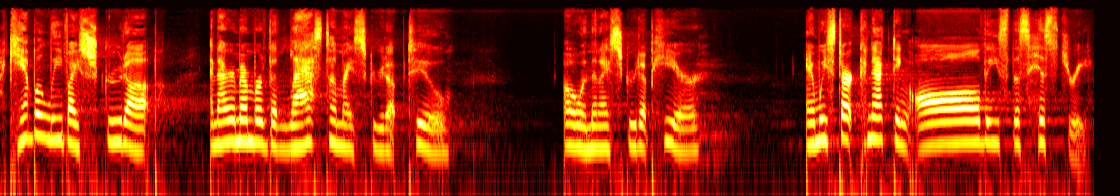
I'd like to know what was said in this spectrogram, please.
I can't believe I screwed up. And I remember the last time I screwed up too oh, and then I screwed up here. And we start connecting all these this history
